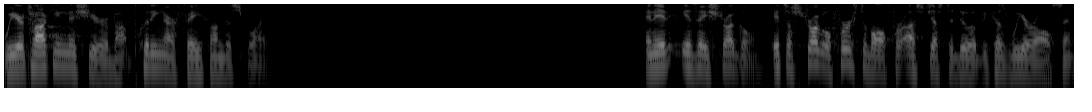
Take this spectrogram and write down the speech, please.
We are talking this year about putting our faith on display. And it is a struggle. It's a struggle, first of all, for us just to do it because we are all sinners.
